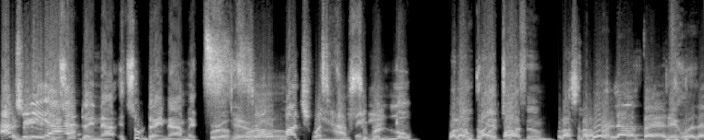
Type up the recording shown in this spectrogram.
Actually, Agree. It's so yeah. dyna- It's so dynamic for a, Yeah. for So a much was lo- super happening. low, Walang budget tripod. Wala silang Wala, tripod. pare, wala,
